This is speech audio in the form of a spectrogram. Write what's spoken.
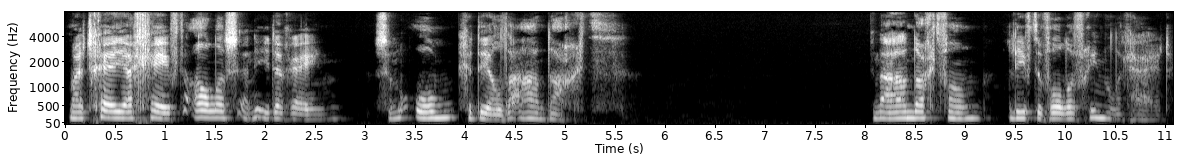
Maitreya geeft alles en iedereen zijn ongedeelde aandacht. Een aandacht van liefdevolle vriendelijkheid.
